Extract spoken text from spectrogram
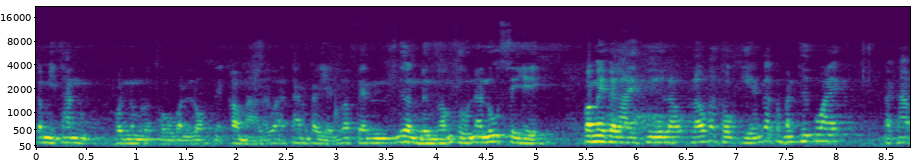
ก็มีท่านพลตำรวจโทวันลบเนี่ยเข้ามาแล้วว่า ท่านก็เห็นว่าเป็นเรื่องหนึ่งของศูนย์อนุสี่ ก็ไม่เป็นไรคือเราเราก็ถกเถียงก็บันทึกไว้นะครับ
